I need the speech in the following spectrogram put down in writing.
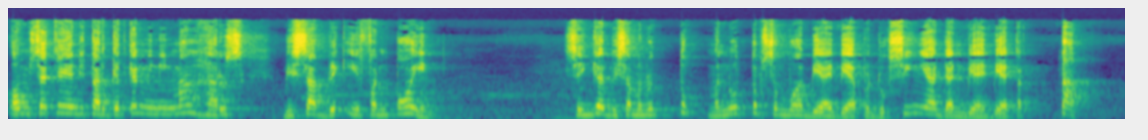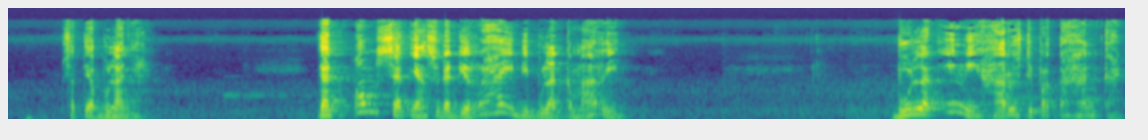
Omsetnya yang ditargetkan minimal harus bisa break even point sehingga bisa menutup menutup semua biaya-biaya produksinya dan biaya-biaya tetap setiap bulannya. Dan omset yang sudah diraih di bulan kemarin, bulan ini harus dipertahankan.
